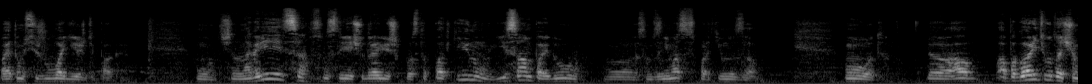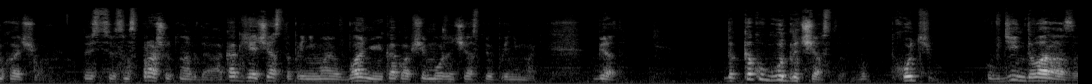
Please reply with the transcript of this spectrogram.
поэтому сижу в одежде пока. Вот, сейчас нагреется, в смысле я еще дровишек просто подкину и сам пойду заниматься в спортивный зал. Вот. А, а поговорить вот о чем хочу. То есть сам спрашивают иногда, а как я часто принимаю в баню и как вообще можно часто ее принимать? Ребят, да как угодно часто. Хоть в день два раза,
